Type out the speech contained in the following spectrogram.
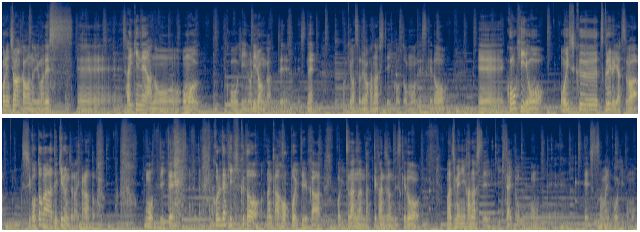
こんにちは川野ゆまです、えー最近ねあの思うコーヒーの理論があってですね、まあ、今日はそれを話していこうと思うんですけど、えーコーヒーを美味しく作れるやつは仕事ができるんじゃないかなと 思っていて。これだけ聞くとなんかアホっぽいっていうかこいつ何なんだって感じなんですけど真面目に話していきたいと思って。いてちょっとその前にコーヒー飲も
